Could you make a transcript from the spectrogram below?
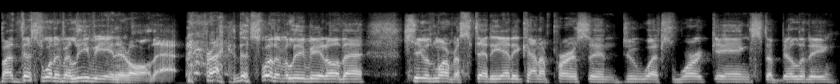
but this would have alleviated all that, right? This would have alleviated all that. She was more of a steady Eddie kind of person, do what's working, stability,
